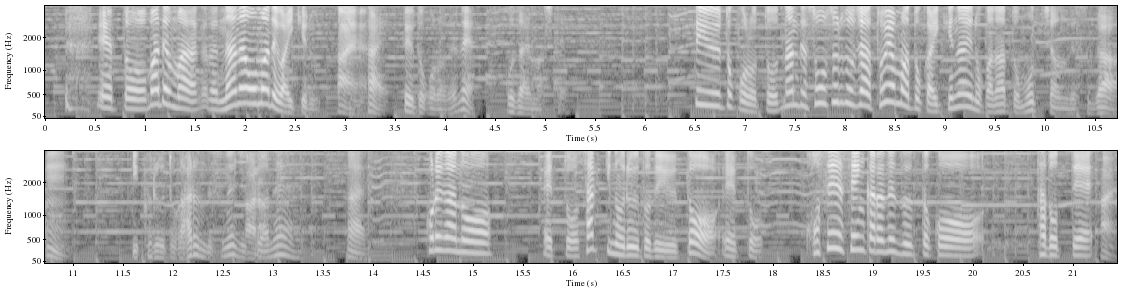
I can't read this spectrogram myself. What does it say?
えっとまあでもまあ七尾までは行ける。はいはい。はい。っていうところでねございまして。っていうところとなんでそうするとじゃあ富山とか行けないのかなと思っちゃうんですが、うん行くルートがあるんですね実はね。はい。これがあのえっとさっきのルートで言うとえっと湖西線からねずっとこう辿ってはい。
